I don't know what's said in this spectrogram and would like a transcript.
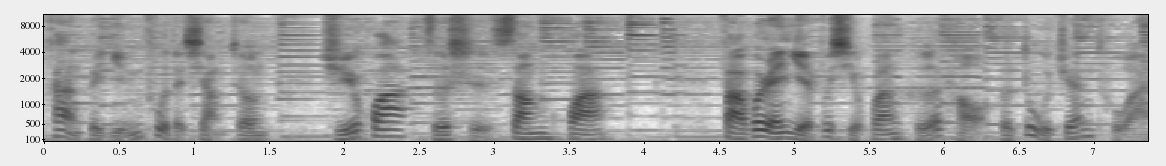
汉和淫妇的象征，菊花则是桑花。法国人也不喜欢核桃和杜鹃图案，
